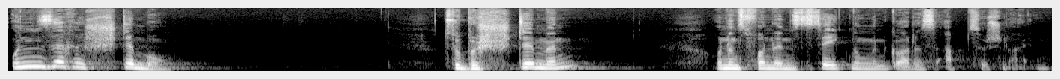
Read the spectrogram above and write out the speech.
unsere Stimmung zu bestimmen und uns von den Segnungen Gottes abzuschneiden.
